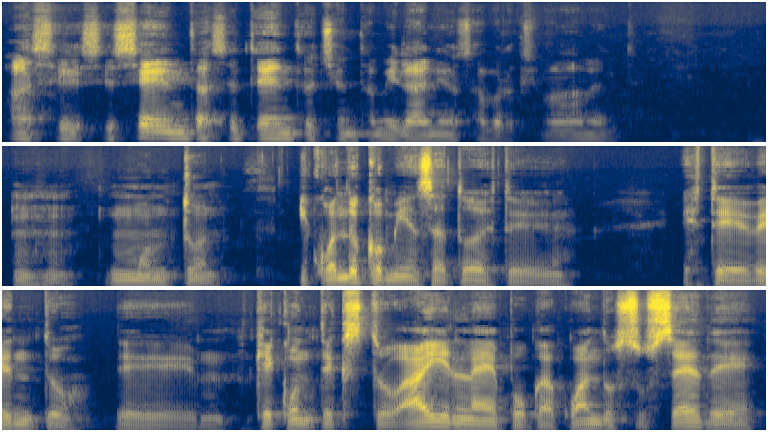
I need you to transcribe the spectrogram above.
hace 60, 70, 80 mil años aproximadamente. un montón. ¿Y cuándo comienza todo este, este evento? ¿Qué contexto hay en la época? ¿Cuándo sucede?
